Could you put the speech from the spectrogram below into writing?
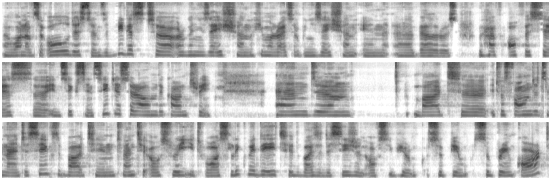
uh, one of the oldest and the biggest uh, organization, human rights organization in uh, Belarus. We have offices uh, in 16 cities around the country, and um, but uh, it was founded in 96 but in 2003 it was liquidated by the decision of supreme, supreme, supreme court.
